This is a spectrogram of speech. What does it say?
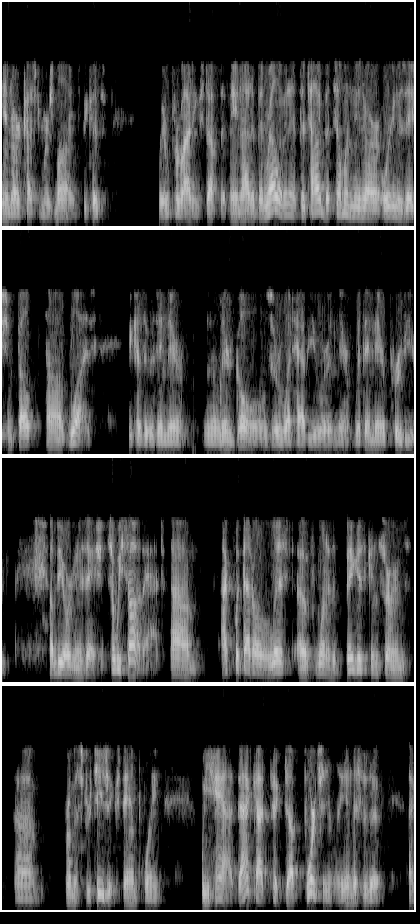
in our customers' minds because we were providing stuff that may not have been relevant at the time, but someone in our organization felt uh, was because it was in their you know, their goals or what have you, or in their within their purview of the organization. So we saw that. Um, I put that on a list of one of the biggest concerns um, from a strategic standpoint we had. That got picked up, fortunately, and this is a, a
